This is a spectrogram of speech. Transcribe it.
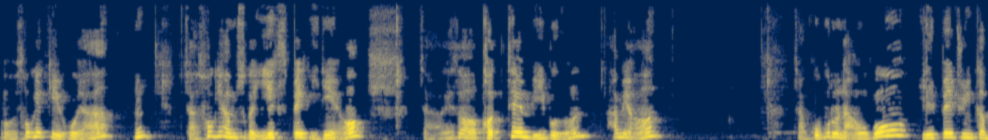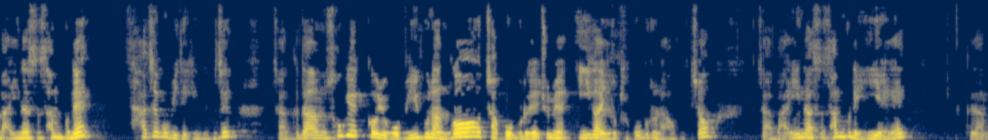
어, 소개기 요거야. 음? 자, 소개함수가 2x 빼기 1이에요. 자, 그래서 겉에 미분 하면, 자, 곱으로 나오고, 1 빼주니까 마이너스 3분의 4제곱이 되겠네, 그지? 자, 그 다음 속에 거 요거 미분한 거, 자, 곱으로 해주면 2가 이렇게 곱으로 나오겠죠? 자, 마이너스 3분의 2에, 그 다음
